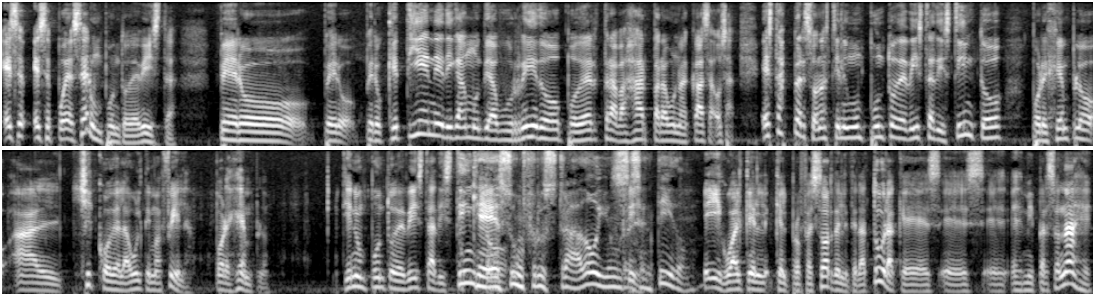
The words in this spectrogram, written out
ese, ese puede ser un punto de vista, pero, pero, pero ¿qué tiene, digamos, de aburrido poder trabajar para una casa? O sea, estas personas tienen un punto de vista distinto, por ejemplo, al chico de la última fila, por ejemplo tiene un punto de vista distinto. Que es un frustrado y un resentido. Igual que el, que el, profesor de literatura, que es, es, es mi personaje.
